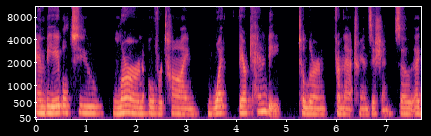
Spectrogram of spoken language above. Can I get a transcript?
and be able to learn over time what there can be to learn from that transition. So I,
